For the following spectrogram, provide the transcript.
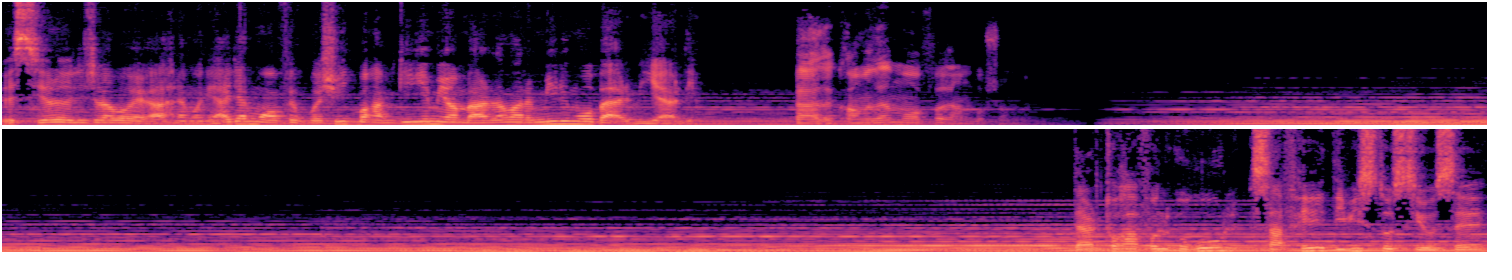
بسیار عالی جناب آقای قهرمانی. اگر موافق باشید با همگی یه میان برنامه رو میریم و برمیگردیم. بله کاملا موافقم با شما. در تحف العقول صفحه 233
